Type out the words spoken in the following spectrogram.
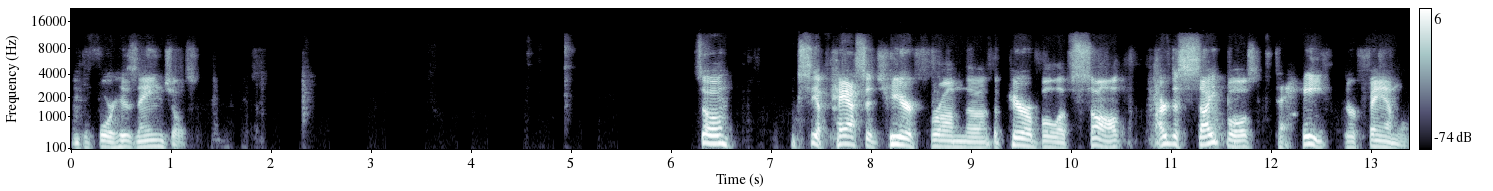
and before his angels. So we see a passage here from the, the parable of salt. Our disciples to hate their family.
